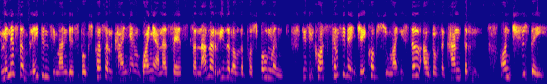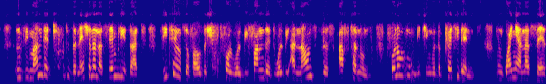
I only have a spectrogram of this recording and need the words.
Minister Blade Nzimande spokesperson Khaye Nkwanyana says another reason of the postponement is because President Jacob Zuma is still out of the country. On Tuesday, Nzimande told the National Assembly that details of how the shortfall will be funded will be announced this afternoon following a meeting with the President. Ngwanyana says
